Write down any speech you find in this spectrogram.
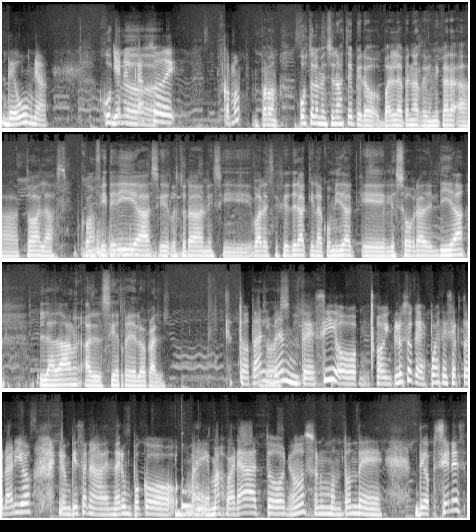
de una. Justo y en el caso de ¿Cómo? Perdón, justo lo mencionaste, pero vale la pena reivindicar a todas las confiterías y restaurantes y bares, etcétera, que la comida que les sobra del día la dan al cierre local. Totalmente, sí, o, o, incluso que después de cierto horario lo empiezan a vender un poco eh, más barato, ¿no? Son un montón de, de, opciones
